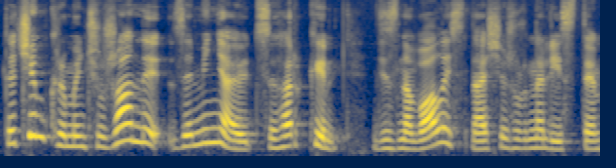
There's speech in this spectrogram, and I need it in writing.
Та чим кременчужани заміняють цигарки? Дізнавались наші журналісти.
